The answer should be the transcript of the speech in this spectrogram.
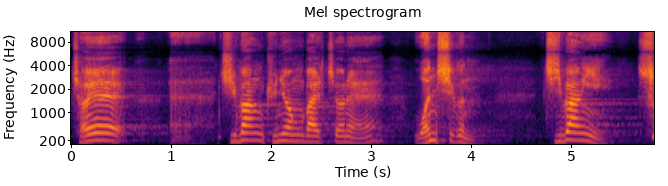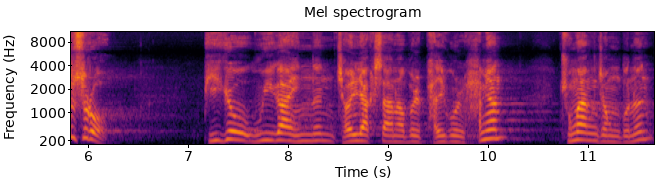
저의 지방 균형 발전의 원칙은 지방이 스스로 비교 우위가 있는 전략 산업을 발굴하면 중앙 정부는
